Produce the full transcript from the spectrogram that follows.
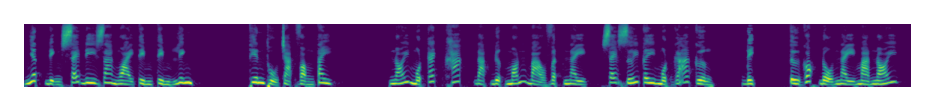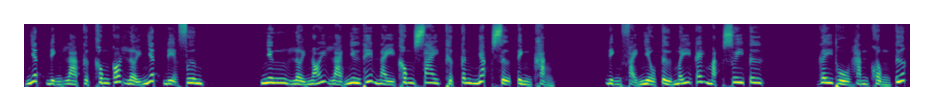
nhất định sẽ đi ra ngoài tìm tìm linh. Thiên thủ chạc vòng tay. Nói một cách khác đạt được món bảo vật này sẽ dưới cây một gã cường. Địch. Từ góc độ này mà nói nhất định là cực không có lợi nhất địa phương. Nhưng lời nói là như thế này không sai thực cân nhắc sự tình khẳng. Định phải nhiều từ mấy cái mặt suy tư. Gây thù hằn khổng tước,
